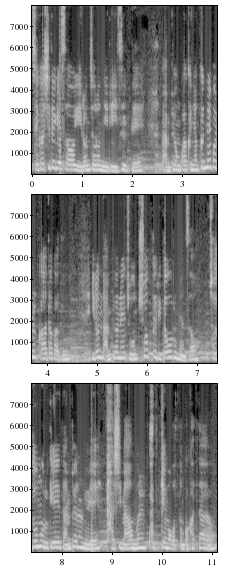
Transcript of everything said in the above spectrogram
제가 시댁에서 이런저런 일이 있을 때 남편과 그냥 끝내버릴까 하다가도 이런 남편의 좋은 추억들이 떠오르면서 저도 모르게 남편을 위해 다시 마음을 굳게 먹었던 것 같아요.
